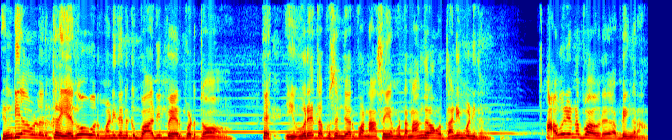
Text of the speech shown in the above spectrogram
இந்தியாவில் இருக்கிற ஏதோ ஒரு மனிதனுக்கு பாதிப்பை ஏற்படுத்தும். இவரே தப்பு செஞ்சார்ப்பா நான் செய்ய மாட்டேன். நாங்கிறான் ஒரு தனி மனிதன். அவர் என்னப்பா அவர் அப்படிங்கிறான்.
